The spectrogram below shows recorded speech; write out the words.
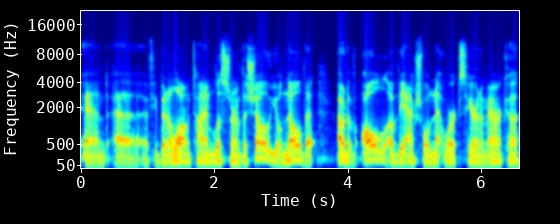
And uh, if you've been a long time listener of the show, you'll know that out of all of the actual networks here in America,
